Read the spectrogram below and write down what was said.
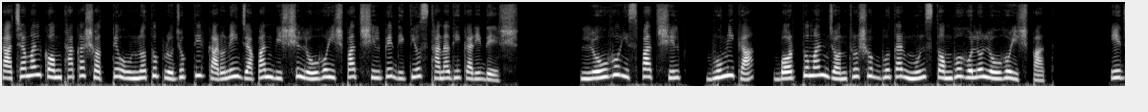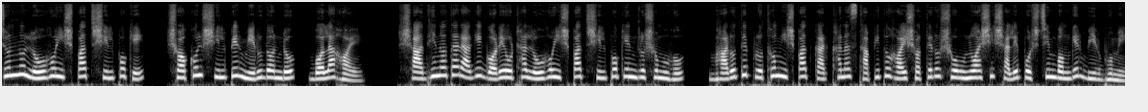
কাঁচামাল কম থাকা সত্ত্বেও উন্নত প্রযুক্তির কারণেই জাপান বিশ্বে লৌহ ইস্পাত শিল্পে দ্বিতীয় স্থানাধিকারী দেশ। লৌহ ইস্পাত শিল্প ভূমিকা, বর্তমান যন্ত্রসভ্যতার মূল স্তম্ভ হল লৌহ ইস্পাত। এজন্য লৌহ ইস্পাত শিল্পকে সকল শিল্পের মেরুদণ্ড বলা হয়। স্বাধীনতার আগে গড়ে ওঠা লৌহ ইস্পাত শিল্পকেন্দ্রসমূহ ভারতে প্রথম ইস্পাত কারখানা স্থাপিত হয় সতেরোশো উনআশি সালে পশ্চিমবঙ্গের বীরভূমে।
